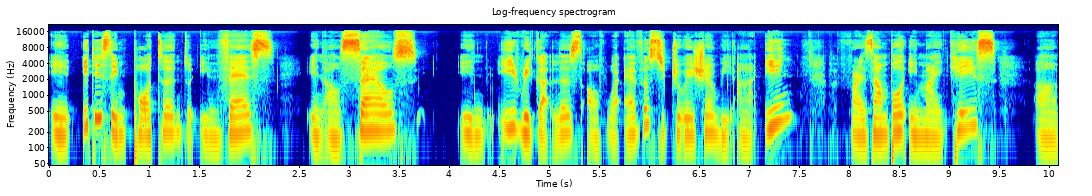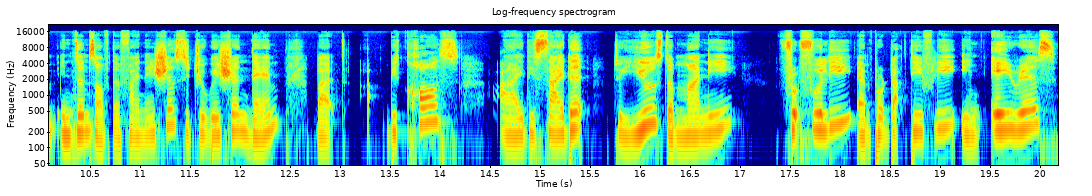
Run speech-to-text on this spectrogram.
It, it is important to invest in ourselves, in regardless of whatever situation we are in. For example, in my case, um, in terms of the financial situation, then, but uh, because I decided to use the money fruitfully and productively in areas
